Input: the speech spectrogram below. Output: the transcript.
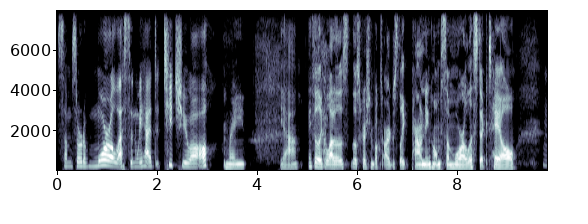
some sort of moral lesson we had to teach you all. Right. Yeah. I feel like a lot of those those Christian books are just like pounding home some moralistic tale Hmm.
